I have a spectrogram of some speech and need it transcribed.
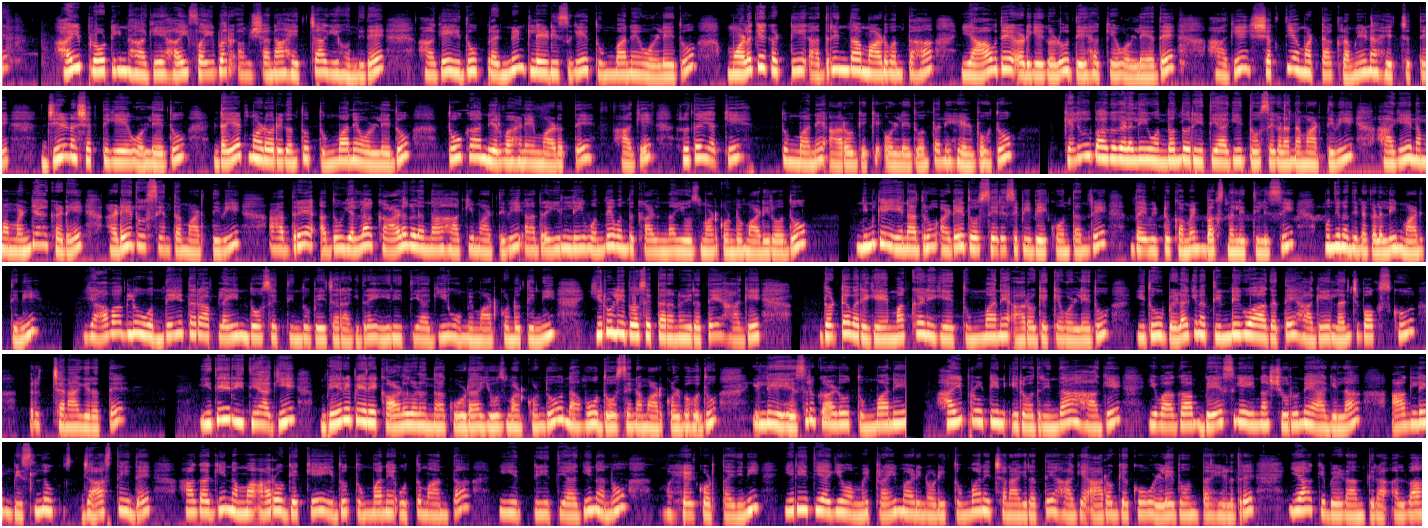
ಹೈ ಪ್ರೋಟೀನ್ ಹಾಗೆ ಹೈ ಫೈಬರ್ ಅಂಶನ ಹೆಚ್ಚಾಗಿ ಹೊಂದಿದೆ. ಹಾಗೆ ಇದು ಪ್ರೆಗ್ನೆಂಟ್ ಲೇಡೀಸ್ಗೆ ತುಂಬಾ ಒಳ್ಳೆಯದು ಮೊಳಕೆ ಕಟ್ಟಿ ಅದರಿಂದ ಮಾಡುವಂತಹ ಯಾವುದೇ ಅಡುಗೆಗಳು ದೇಹಕ್ಕೆ ಒಳ್ಳೆಯದೇ. ಹಾಗೆ ಶಕ್ತಿಯ ಮಟ್ಟ ಕ್ರಮೇಣ ಹೆಚ್ಚುತ್ತೆ. ಜೀರ್ಣಶಕ್ತಿಗೆ ಒಳ್ಳೆಯದು. ಡಯಟ್ ಮಾಡೋರಿಗಂತೂ ತುಂಬಾ ಒಳ್ಳೆಯದು. ತೂಕ ನಿರ್ವಹಣೆ ಮಾಡುತ್ತೆ. ಹಾಗೆ ಹೃದಯಕ್ಕೆ ತುಂಬಾ ಆರೋಗ್ಯಕ್ಕೆ ಒಳ್ಳೆಯದು ಅಂತಲೇ ಹೇಳ್ಬಹುದು. ಕೆಲವು ಭಾಗಗಳಲ್ಲಿ ಒಂದೊಂದು ರೀತಿಯಾಗಿ ದೋಸೆಗಳನ್ನು ಮಾಡ್ತೀವಿ. ಹಾಗೆ ನಮ್ಮ ಮಂಡ್ಯ ಕಡೆ ಅಡೆ ದೋಸೆ ಅಂತ ಮಾಡ್ತೀವಿ. ಆದರೆ ಅದು ಎಲ್ಲ ಕಾಳುಗಳನ್ನು ಹಾಕಿ ಮಾಡ್ತೀವಿ. ಆದರೆ ಇಲ್ಲಿ ಒಂದೇ ಒಂದು ಕಾಳನ್ನು ಯೂಸ್ ಮಾಡಿಕೊಂಡು ಮಾಡಿರೋದು. ನಿಮಗೆ ಏನಾದರೂ ಅಡೆ ದೋಸೆ ರೆಸಿಪಿ ಬೇಕು ಅಂತಂದರೆ ದಯವಿಟ್ಟು ಕಮೆಂಟ್ ಬಾಕ್ಸ್ನಲ್ಲಿ ತಿಳಿಸಿ. ಮುಂದಿನ ದಿನಗಳಲ್ಲಿ ಮಾಡ್ತೀನಿ. ಯಾವಾಗಲೂ ಒಂದೇ ಥರ ಪ್ಲೈನ್ ದೋಸೆ ತಿಂದು ಬೇಜಾರಾಗಿದ್ದರೆ ಈ ರೀತಿಯಾಗಿ ಒಮ್ಮೆ ಮಾಡಿಕೊಂಡು ತಿನ್ನಿ. ಈರುಳ್ಳಿ ದೋಸೆ ಥರನೂ ಇರುತ್ತೆ. ಹಾಗೆ ದೊಡ್ಡವರಿಗೆ, ಮಕ್ಕಳಿಗೆ ತುಂಬಾ ಆರೋಗ್ಯಕ್ಕೆ ಒಳ್ಳೆಯದು ಇದು ಬೆಳಗಿನ ತಿಂಡಿಗೂ ಆಗುತ್ತೆ, ಹಾಗೆ ಲಂಚ್ ಬಾಕ್ಸ್ಗೂ ಚೆನ್ನಾಗಿರುತ್ತೆ. ಇದೇ ರೀತಿಯಾಗಿ ಬೇರೆ ಬೇರೆ ಕಾಳುಗಳನ್ನು ಕೂಡ ಯೂಸ್ ಮಾಡಿಕೊಂಡು ನಾವು ದೋಸೆನ ಮಾಡ್ಕೊಳ್ಬಹುದು. ಇಲ್ಲಿ ಹೆಸರು ಕಾಳು ತುಂಬಾ ಹೈ ಪ್ರೋಟೀನ್ ಇರೋದ್ರಿಂದ ಹಾಗೆ ಇವಾಗ ಬೇಸಿಗೆ ಇನ್ನು ಶುರುನೇ ಆಗಿಲ್ಲ. ಆಗಲೇ ಬಿಸಿಲು ಜಾಸ್ತಿ ಇದೆ. ಹಾಗಾಗಿ ನಮ್ಮ ಆರೋಗ್ಯಕ್ಕೆ ಇದು ತುಂಬಾ ಉತ್ತಮ ಅಂತ ಈ ರೀತಿಯಾಗಿ ನಾನು ಹೇಳ್ಕೊಡ್ತಾ ಇದ್ದೀನಿ. ಈ ರೀತಿಯಾಗಿ ಒಮ್ಮೆ ಟ್ರೈ ಮಾಡಿ ನೋಡಿ ತುಂಬಾ ಚೆನ್ನಾಗಿರುತ್ತೆ. ಹಾಗೆ ಆರೋಗ್ಯಕ್ಕೂ ಒಳ್ಳೆಯದು ಅಂತ ಹೇಳಿದ್ರೆ ಯಾಕೆ ಬೇಡ ಅಂತೀರಾ ಅಲ್ವಾ?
